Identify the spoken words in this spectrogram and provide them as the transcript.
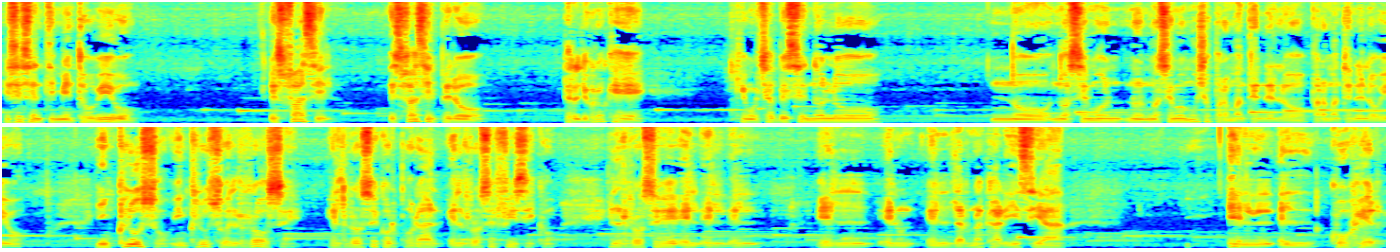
ese sentimiento vivo, es fácil, es fácil, pero, pero yo creo que, que muchas veces no lo no, no hacemos, no, hacemos mucho para mantenerlo, para mantenerlo vivo. Incluso, incluso el roce, el roce corporal, el roce físico, el roce, el, el, dar una caricia, el, coger,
